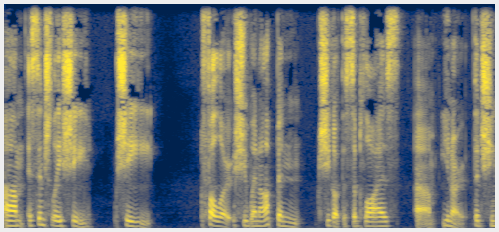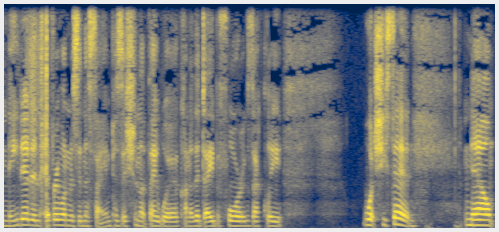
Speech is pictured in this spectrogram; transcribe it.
um, essentially she she followed. She went up and she got the supplies. Um, you know that she needed, and everyone was in the same position that they were kind of the day before. Exactly what she said. Now,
